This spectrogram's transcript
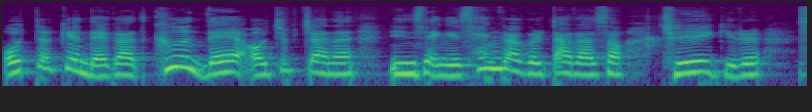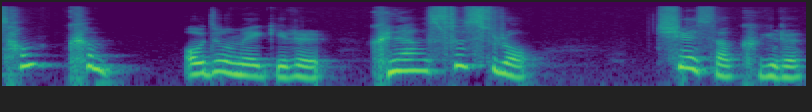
어떻게 내가 그 내 어줍지 않은 인생의 생각을 따라서 죄의 길을 성큼 어두움의 길을 그냥 스스로 취해서 그 길을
